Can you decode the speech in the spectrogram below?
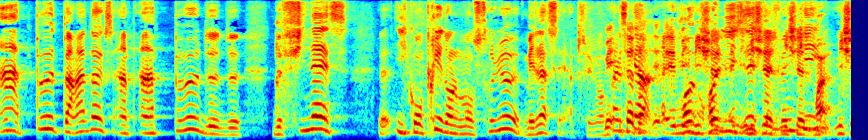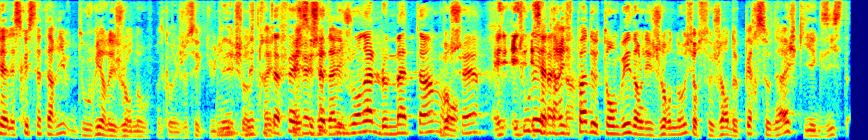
un peu de paradoxe, un, un peu de, de, de finesse, euh, y compris dans le monstrueux. Mais là, c'est absolument pas le cas. mais Michel, Michel, est-ce que ça t'arrive d'ouvrir les journaux? Parce que je sais que tu lis Mais, des choses mais très. tout à fait, j'achète le journal le matin, mon Bon. cher. Et, et- tous et les ça t'arrive pas de tomber dans les journaux sur ce genre de personnages qui existent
